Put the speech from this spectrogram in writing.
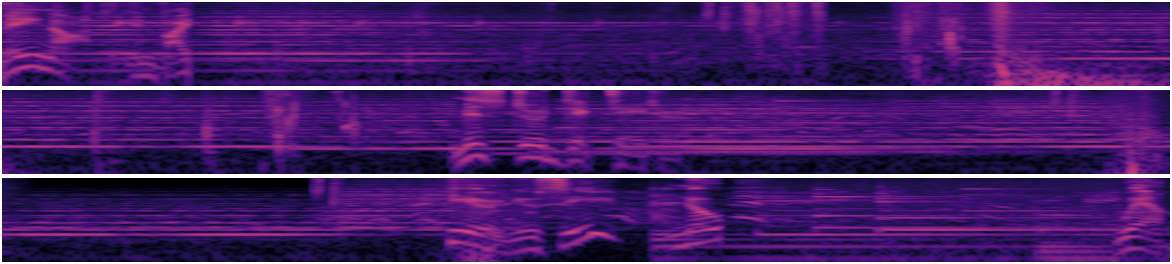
May not invite. Mr. Dictator. Here, you see? No. Well.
